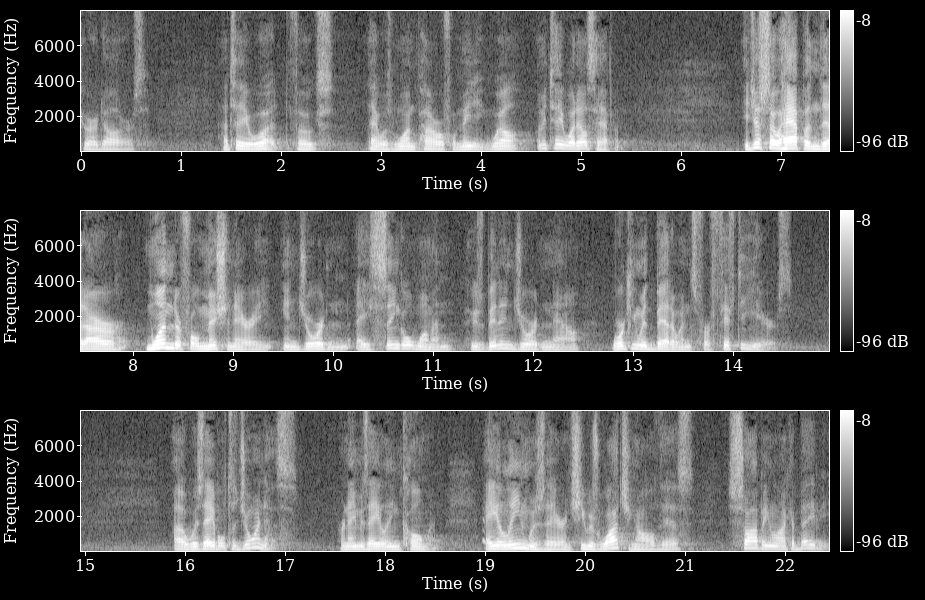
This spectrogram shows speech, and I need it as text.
to our daughters. I tell you what, folks, that was one powerful meeting. Well, let me tell you what else happened. It just so happened that our wonderful missionary in Jordan, a single woman who's been in Jordan now, working with Bedouins for 50 years, uh, was able to join us. Her name is Aileen Coleman. Aileen was there, and she was watching all this, sobbing like a baby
